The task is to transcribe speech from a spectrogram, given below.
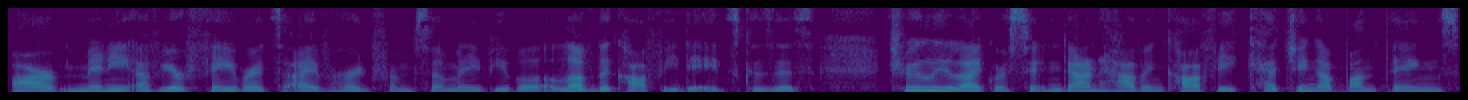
are many of your favorites. I've heard from so many people that love the coffee dates because it's truly like we're sitting down having coffee, catching up on things.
